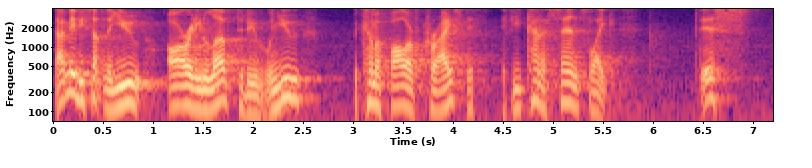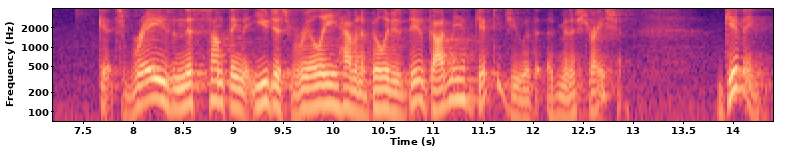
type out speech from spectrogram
That may be something that you already love to do, but when you become a follower of Christ, if, if you kind of sense like this gets raised and this is something that you just really have an ability to do, God may have gifted you with administration. Giving.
